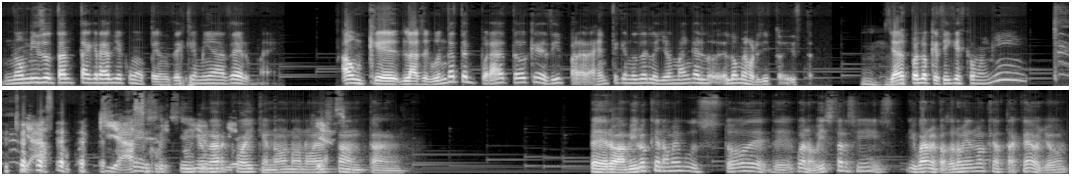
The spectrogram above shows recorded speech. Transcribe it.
no me hizo tanta gracia como pensé que me iba a hacer, mae. Aunque la segunda temporada, tengo que decir, para la gente que no se leyó el manga, es lo, es lo mejorcito, Vistar. Ujú. Ya después lo que sigue es como, "Ñe". qué asco, qué Sí, asco. sí, sí, Yo hay un arco ahí que no, no, no es tan, tan. Pero a mí lo que no me gustó de, de- bueno, Vistar sí, igual me pasó lo mismo que a Takeo. Yo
